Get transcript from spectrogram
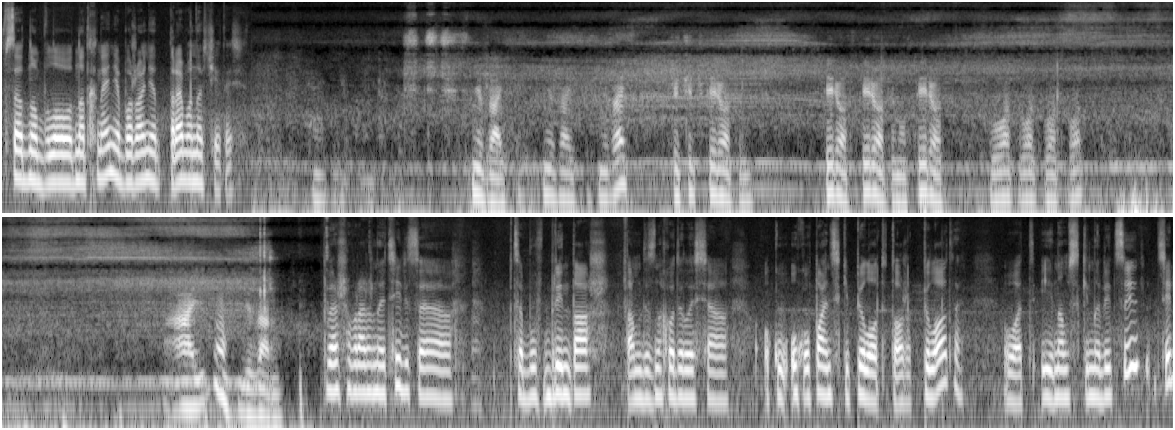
все одно було натхнення, бажання треба навчитись. снижай, снижай, снижай, чуть-чуть вперед. Вперед, вперед ему, вперед. Вот, вот, вот, вот. Ай, ну, bizarно. Перша вражена ціль це, це був бліндаж, там, де знаходилися окупантські пілоти, теж пілоти. От, і нам скинули ціль, ціль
